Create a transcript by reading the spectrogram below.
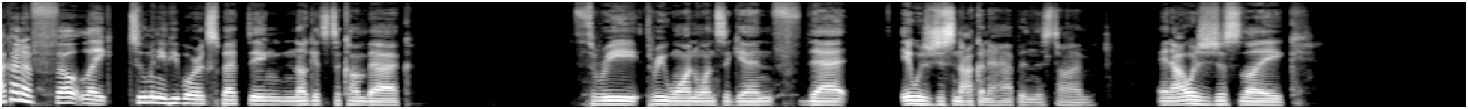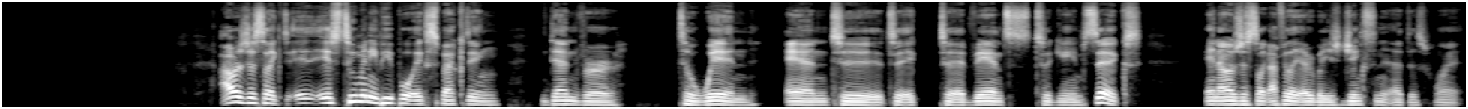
I kind of felt like too many people were expecting Nuggets to come back three three one once again that it was just not going to happen this time. And i was just like i was just like it's too many people expecting denver to win and to to to advance to game 6 and i was just like i feel like everybody's jinxing it at this point.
